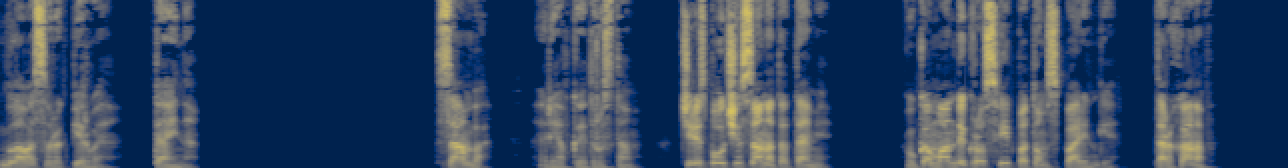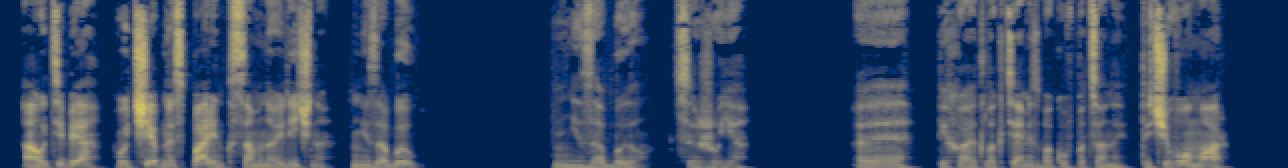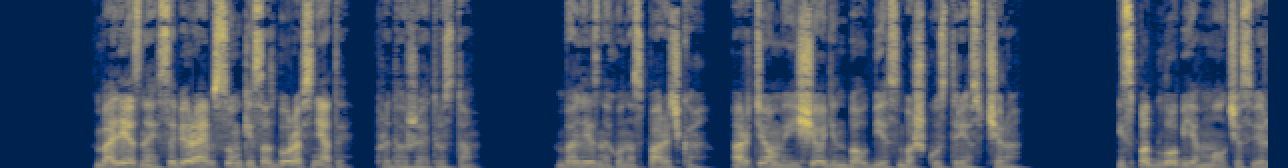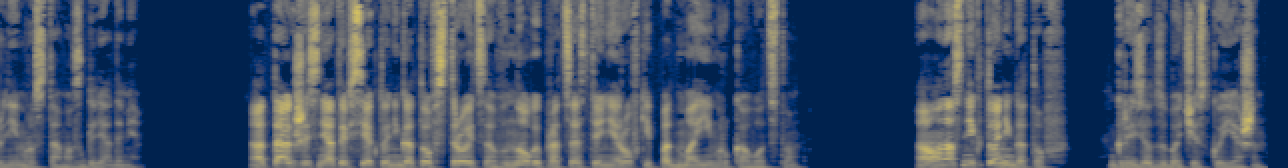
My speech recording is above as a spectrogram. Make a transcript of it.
Глава 41. Тайна. «Самбо!» — рявкает Рустам. «Через полчаса на татами. У команды кроссфит, потом спарринги. Тарханов, а у тебя учебный спарринг со мной лично. Не забыл?» «Не забыл», — сижу я. э пихают локтями с боков пацаны. «Ты чего, Мар?» «Болезный, собираем сумки, со сборов сняты», продолжает Рустам. Болезных у нас парочка. Артем и еще один балбес башку стряс вчера. Из-под лобья молча сверлим Рустама взглядами. А также сняты все, кто не готов строиться в новый процесс тренировки под моим руководством. А у нас никто не готов, грызет зубочистку Яшин.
